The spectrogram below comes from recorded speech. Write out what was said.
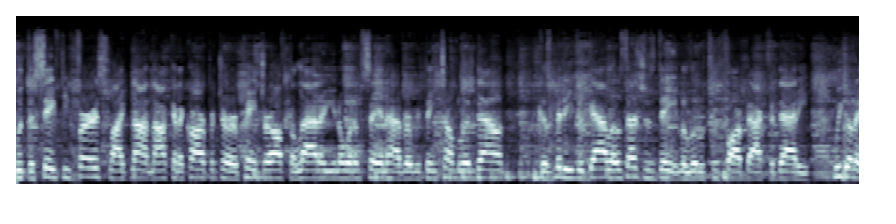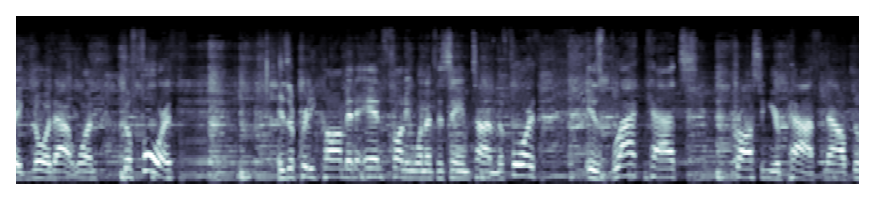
with the safety first, like not knocking a carpenter or painter off the ladder, you know what I'm saying, have everything tumbling down, because medieval gallows, that's just dating a little too far back for daddy. We're gonna ignore that one. The fourth is a pretty common and funny one at the same time. The fourth is black cats crossing your path. Now, the,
